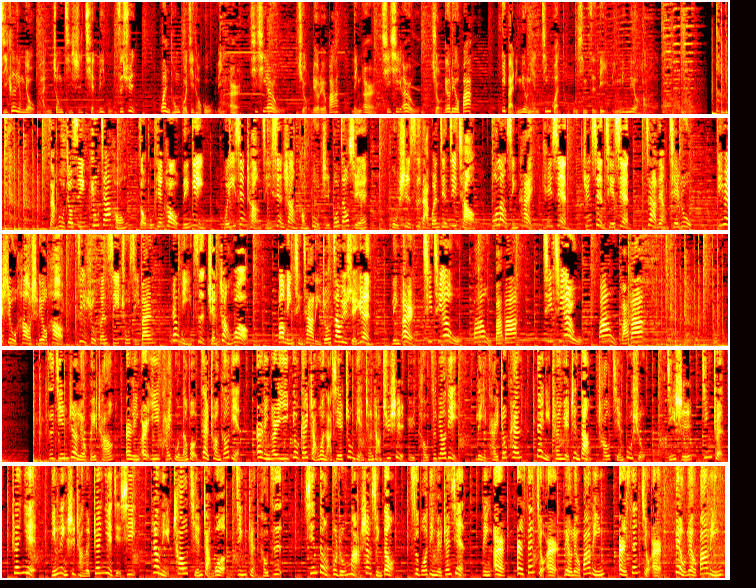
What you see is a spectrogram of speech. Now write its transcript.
即刻拥有盘中即时潜力股资讯。万通国际投顾零二七七二五九六六八零二七七二五九六六八，一百零六年经管投顾新字第零零六号。散户救星朱家红，走图天后林颖，唯一现场及线上同步直播教学，股市四大关键技巧：波浪形态、K 线、均线切线、价量切入。一月十五号、十六号技术分析初级班，让你一次全掌握。报名请洽李州教育学院零二七七二五八五八八七七二五八五八八。资金热流回潮，二零二一台股能否再创高点？二零二一又该掌握哪些重点成长趋势与投资标的？理财周刊带你穿越震荡，超前部署，及时、精准、专业，引领市场的专业解析，让你超前掌握精准投资。心动不如马上行动，速播订阅专线零二二三九二六六八零二三九二六六八零。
